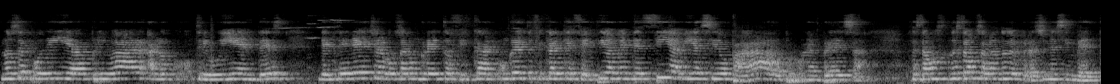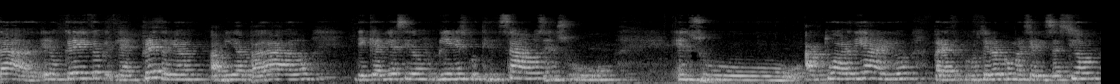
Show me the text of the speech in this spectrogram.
no se podía privar a los contribuyentes del derecho a gozar un crédito fiscal, un crédito fiscal que efectivamente sí había sido pagado por una empresa. estamos, no estamos hablando de operaciones inventadas, era un crédito que la empresa había, había pagado, de que había sido bienes utilizados en su, en su actuar diario para su posterior comercialización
